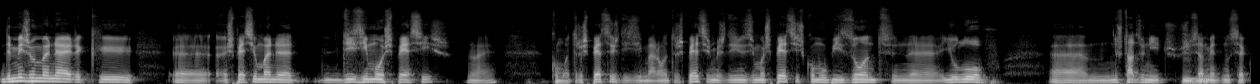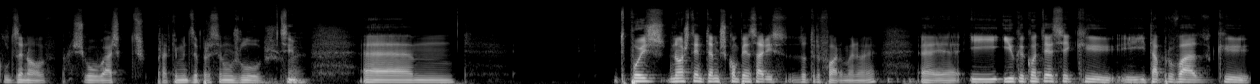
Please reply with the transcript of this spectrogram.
da mesma maneira que uh, a espécie humana dizimou espécies, não é? Como outras espécies dizimaram outras espécies, mas dizimou espécies como o bisonte na- e o lobo um, nos Estados Unidos, especialmente no século XIX. Pá, chegou, acho que praticamente desapareceram os lobos. Sim. não é? Um, depois nós tentamos compensar isso de outra forma, não é? Eh, e, e o que acontece é que, e está provado que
